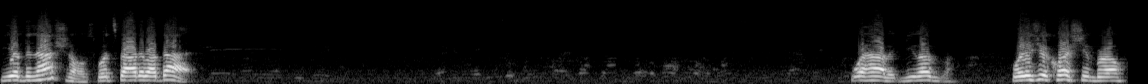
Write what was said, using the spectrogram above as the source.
You have the Nationals. What's bad about that? What have happened? You have. What is your question, bro?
